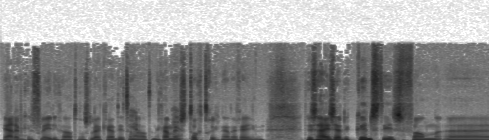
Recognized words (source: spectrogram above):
Ja, dat heb ik in het verleden gehad, was lekker, dit en dat. En dan gaan mensen toch terug naar de reden. Dus hij zei, de kunst is van eh,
